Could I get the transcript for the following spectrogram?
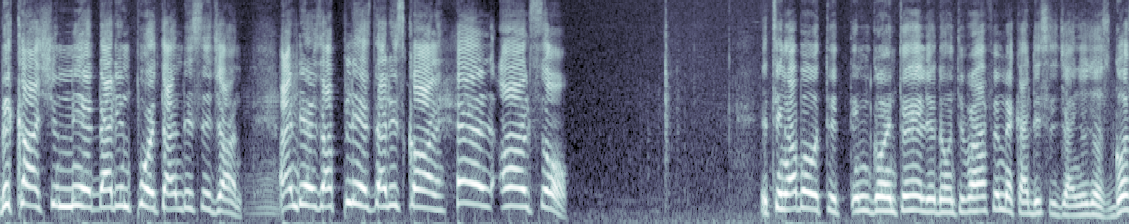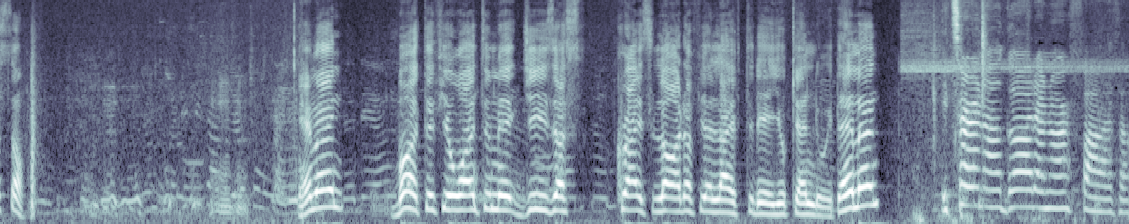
Because she made that important decision. And there's a place that is called hell also. The thing about it, in going to hell, you don't even have to make a decision. You just go so. Mm-hmm. Amen? But if you want to make Jesus Christ Lord of your life today, you can do it. Amen? Eternal God and our Father,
